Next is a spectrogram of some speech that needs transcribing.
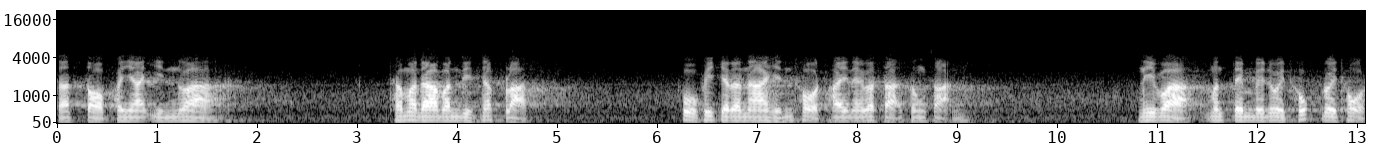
ตัดตอบพญาอินว่า ธรรมดาบัณฑิตนักปราชญ์ ผู้พิจารณาเห็นโทษภายในวัฏสงสาร นี่ว่ามันเต็มไปด้วยทุกข์ด้วยโทษ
